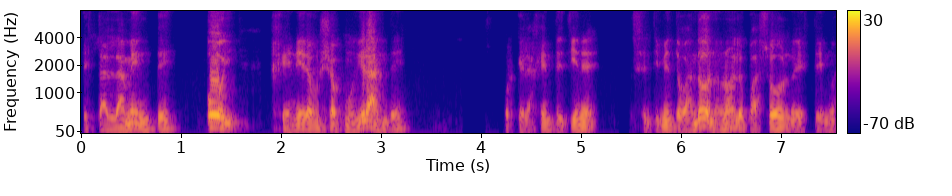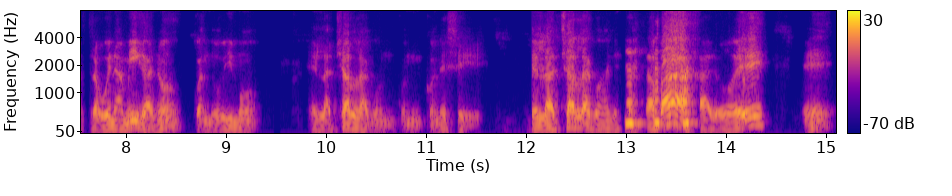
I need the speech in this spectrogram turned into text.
está en la mente, hoy genera un shock muy grande, porque la gente tiene sentimiento de abandono, ¿no? Lo pasó este, nuestra buena amiga, ¿no? Cuando vimos en la charla con, ese, en la charla con el espantapájaro, ¿eh? ¿Eh?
